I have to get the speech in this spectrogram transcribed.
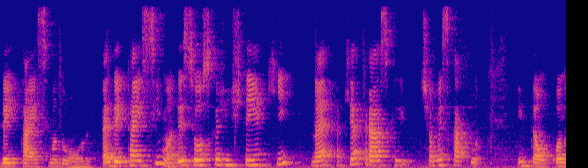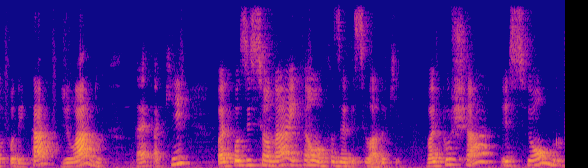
deitar em cima do ombro? É deitar em cima desse osso que a gente tem aqui, né, aqui atrás, que chama escápula. Então, quando for deitar de lado, né, aqui, vai posicionar, então, vou fazer desse lado aqui. Vai puxar esse ombro,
